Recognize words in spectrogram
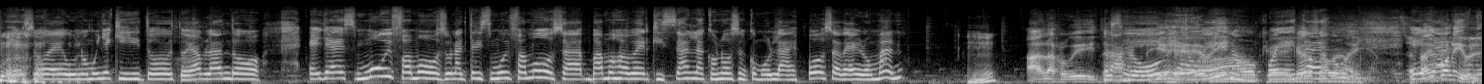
Eso es unos muñequitos. Estoy hablando. Ella es muy famosa, una actriz muy famosa. Vamos a ver, quizás la conocen como la esposa de Iron Man. Ah, la rubita. La Ella rubia, es heavy. bueno, Ah, ok. pues ¿Qué ella- con ella? ¿Está ella- disponible?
